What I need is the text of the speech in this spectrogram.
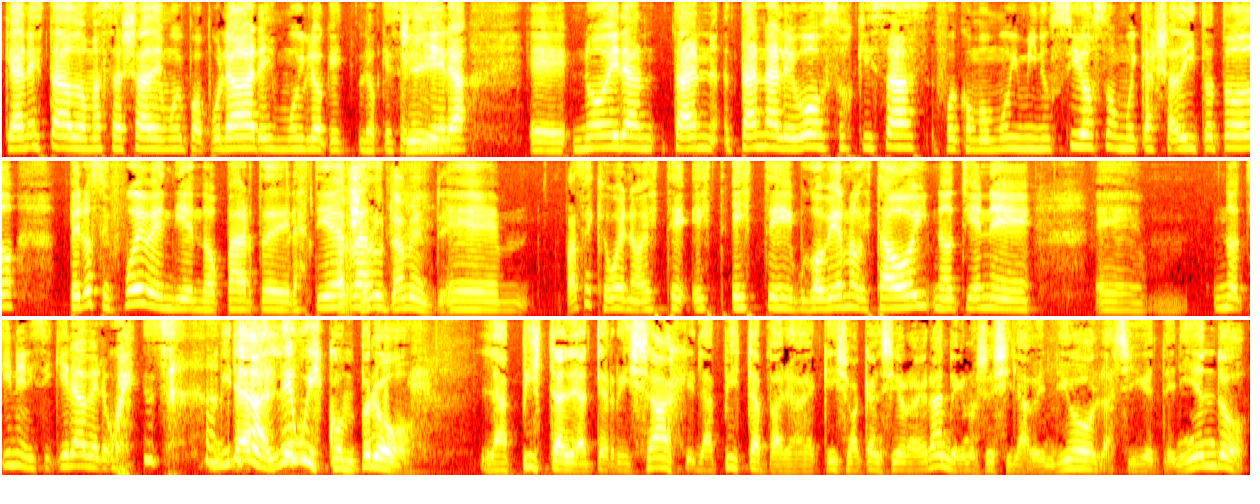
que han estado más allá de muy populares, muy lo que, lo que se quiera, eh, no eran tan, tan alevosos quizás, fue como muy minucioso, muy calladito todo, pero se fue vendiendo parte de las tierras. Absolutamente. Eh, pasa es que bueno, este, este, este gobierno que está hoy no tiene eh, no tiene ni siquiera vergüenza. Mirá, Lewis compró la pista de aterrizaje, la pista para que hizo acá en Sierra Grande, que no sé si la vendió, la sigue teniendo,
